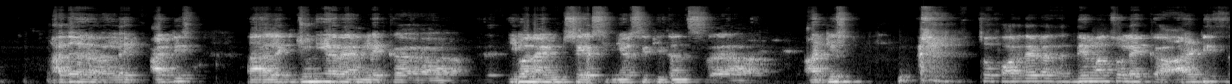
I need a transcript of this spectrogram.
other like artists like junior and like even I would say senior citizens uh, artists. so for that, uh, them also like uh, artists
